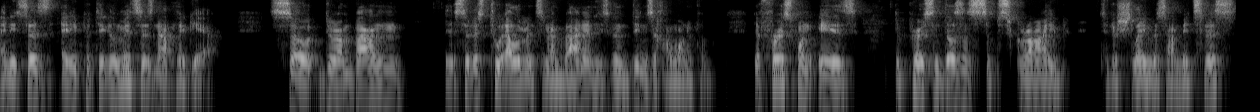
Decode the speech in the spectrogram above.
and he says any particular mitzvah is not negea. So the Ramban, so there's two elements in Ramban, and he's going to ding zich on one of them. The first one is the person doesn't subscribe to the shleimus mitzvahs,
